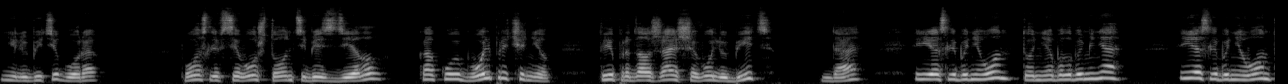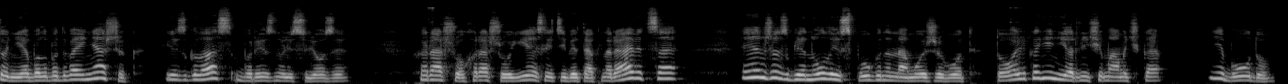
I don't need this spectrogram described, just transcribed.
Не любить Егора». «После всего, что он тебе сделал? Какую боль причинил? Ты продолжаешь его любить?» «Да. Если бы не он, то не было бы меня». Если бы не он, то не было бы двойняшек. Из глаз брызнули слезы. «Хорошо, хорошо, если тебе так нравится...» Энджи взглянула испуганно на мой живот. «Только не нервничай, мамочка». «Не буду».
